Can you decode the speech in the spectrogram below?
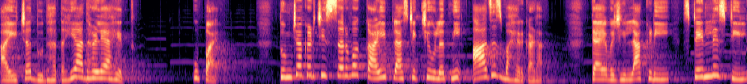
आईच्या दुधातही आढळले आहेत. उपाय. तुमच्याकडची सर्व काळी प्लास्टिकची उलतणी आजच बाहेर काढा. त्याऐवजी लाकडी स्टेनलेस स्टील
